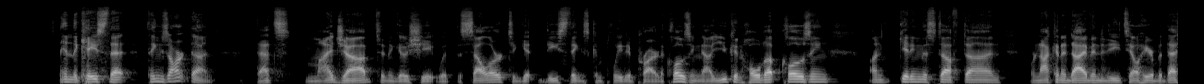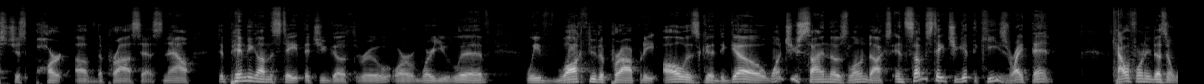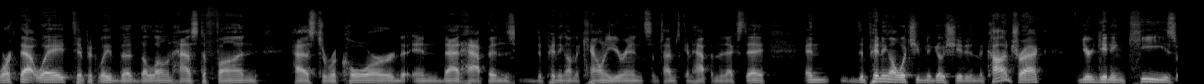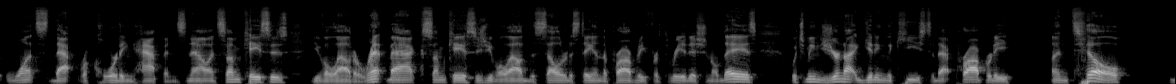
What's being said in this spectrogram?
in the case that things aren't done that's my job to negotiate with the seller to get these things completed prior to closing. Now you can hold up closing on getting the stuff done. We're not going to dive into detail here but that's just part of the process. Now depending on the state that you go through or where you live We've walked through the property. All is good to go. Once you sign those loan docs, in some states, you get the keys right then. California doesn't work that way. Typically, the, the loan has to fund, has to record, and that happens depending on the county you're in. Sometimes can happen the next day. And depending on what you've negotiated in the contract, you're getting keys once that recording happens. Now, in some cases, you've allowed a rent back. Some cases, you've allowed the seller to stay in the property for three additional days, which means you're not getting the keys to that property until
